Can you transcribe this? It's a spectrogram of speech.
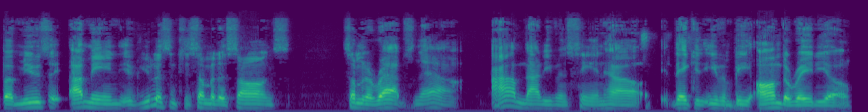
but music. I mean, if you listen to some of the songs, some of the raps now, I'm not even seeing how they could even be on the radio.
